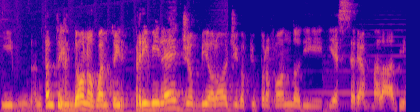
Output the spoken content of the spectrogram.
il, non tanto il dono quanto il privilegio biologico più profondo di, di essere ammalati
